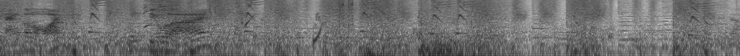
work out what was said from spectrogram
แทงก็น้อยมึงติวหลายไม่ได้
